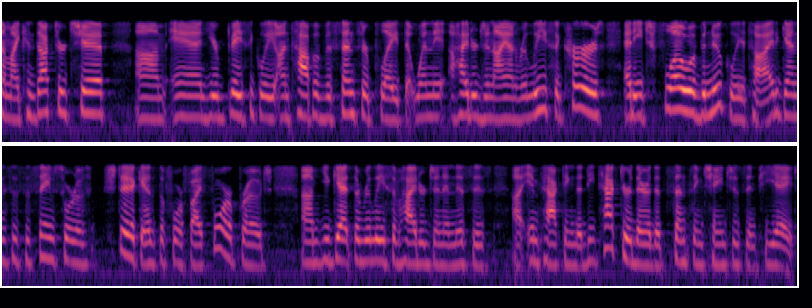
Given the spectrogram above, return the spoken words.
semiconductor chip um, and you're basically on top of a sensor plate that when the hydrogen ion release occurs at each flow of the nucleotide, again, this is the same sort of shtick as the 454 approach, um, you get the release of hydrogen, and this is uh, impacting the detector there that's sensing changes in pH.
